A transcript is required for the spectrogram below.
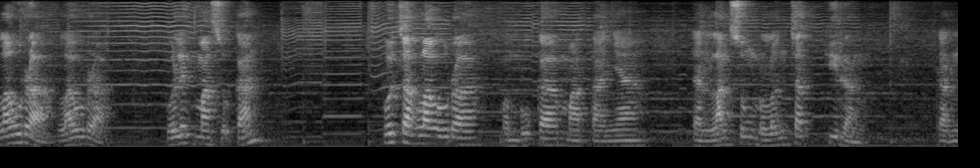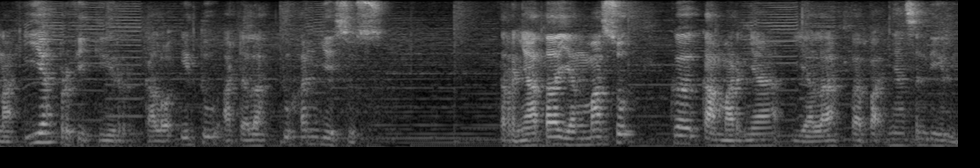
"Laura, Laura, boleh masukkan?" Bocah Laura membuka matanya dan langsung meloncat girang karena ia berpikir kalau itu adalah Tuhan Yesus. Ternyata yang masuk ke kamarnya ialah bapaknya sendiri.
